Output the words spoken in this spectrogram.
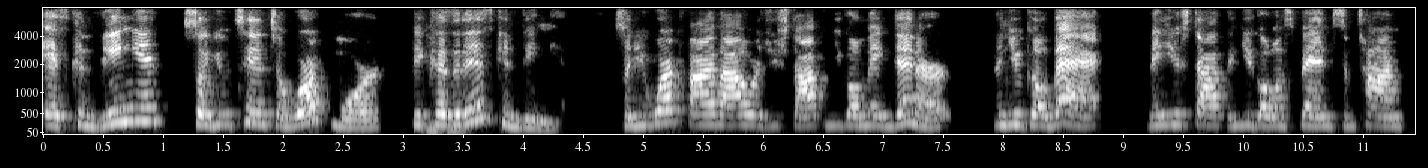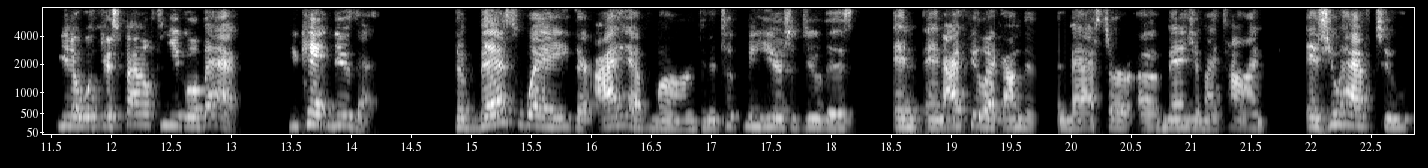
it's convenient, so you tend to work more because it is convenient. So you work five hours, you stop and you go make dinner, then you go back, then you stop and you go and spend some time, you know, with your spouse and you go back. You can't do that. The best way that I have learned, and it took me years to do this, and, and I feel like I'm the master of managing my time, is you have to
